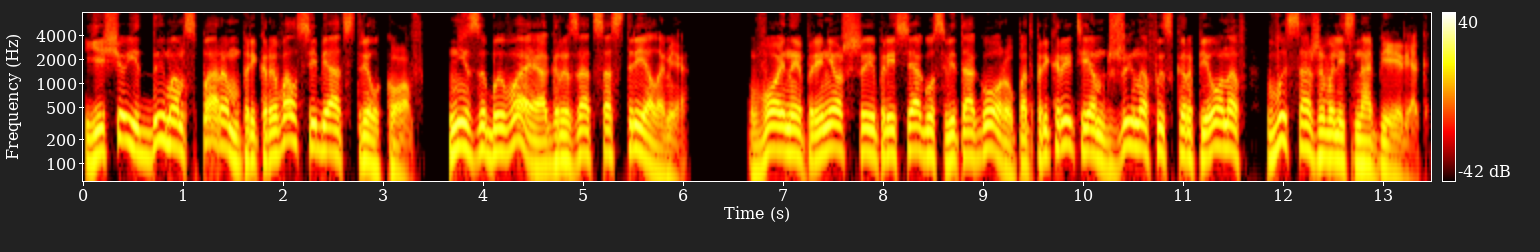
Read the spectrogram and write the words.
еще и дымом с паром прикрывал себя от стрелков, не забывая огрызаться стрелами. Войны, принесшие присягу Святогору под прикрытием джинов и скорпионов, высаживались на берег.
